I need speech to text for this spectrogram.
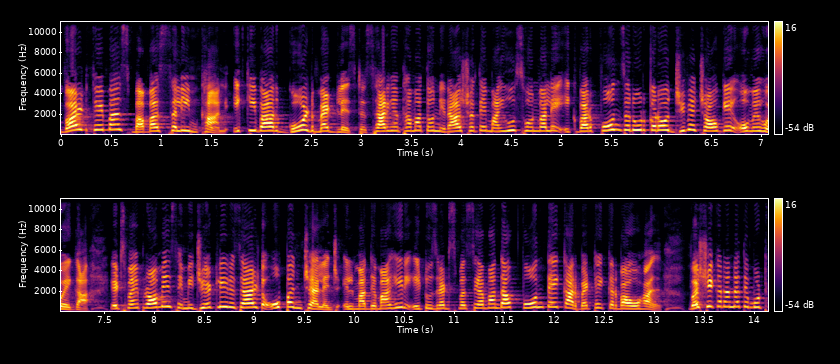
ਵਰਲਡ ਫੇਮਸ ਬਾਬਾ ਸਲੀਮ ਖਾਨ 21 ਵਾਰ 골ਡ ਮੈਡਲਿਸਟ ਸਾਰੀਆਂ ਥਾਵਾਂ ਤੋਂ ਨਿਰਾਸ਼ ਅਤੇ ਮਾਇੂਸ ਹੋਣ ਵਾਲੇ ਇੱਕ ਵਾਰ ਫੋਨ ਜ਼ਰੂਰ ਕਰੋ ਜਿਵੇਂ ਚਾਹੋਗੇ ਉਵੇਂ ਹੋਏਗਾ it's my promise immediately result open challenge ਇਲਮਾਂ ਦੇ ਮਾਹਿਰ A to Z ਸਮੱਸਿਆਵਾਂ ਦਾ ਫੋਨ ਤੇ ਘਰ ਬੈਠੇ ਕਰਵਾਓ ਹੱਲ ਵਸ਼ੀਕਰਨ ਅਤੇ ਮੁੱਠ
